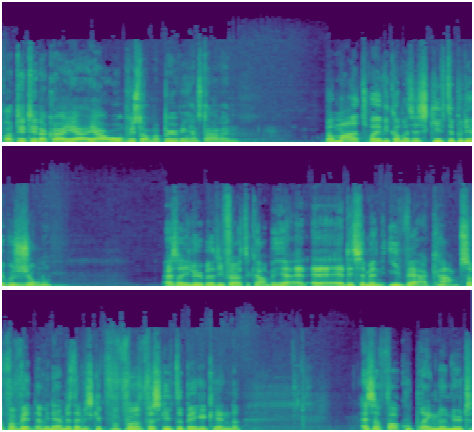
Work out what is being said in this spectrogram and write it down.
Og det er det, der gør, at jeg, jeg er overbevist om, at Bøving han starter ind. Hvor meget tror jeg, vi kommer til at skifte på de her positioner? Altså i løbet af de første kampe her. Er, er, er det simpelthen i hver kamp, så forventer vi nærmest, at vi skal få skiftet begge kanter? Altså for at kunne bringe noget nyt.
